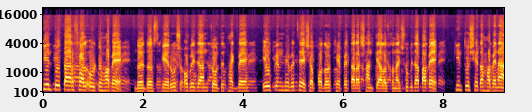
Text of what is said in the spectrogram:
কিন্তু তার ফল উল্টো হবে। দনিতস্কে রুশ অভিযান চলতে থাকবে। ইউক্রেন ভেবেছে এসব পদক্ষেপে তারা শান্তি আলোচনায় সুবিধা পাবে। কিন্তু সেটা হবে না।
